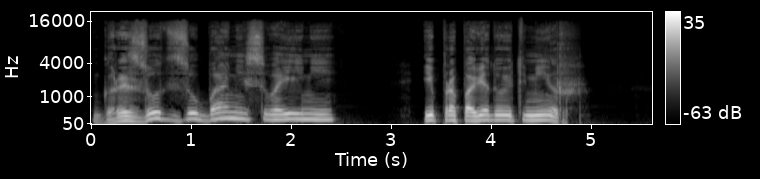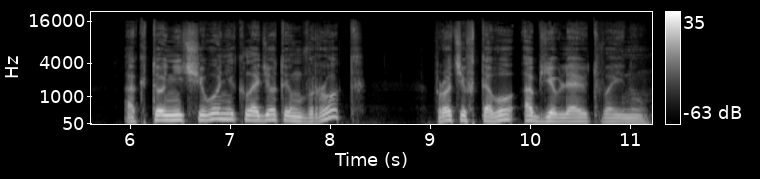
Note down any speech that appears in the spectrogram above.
Грызут зубами своими и проповедуют мир, а кто ничего не кладет им в рот, против того объявляют войну.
